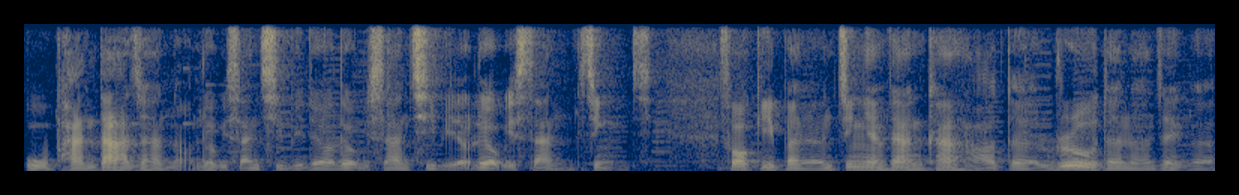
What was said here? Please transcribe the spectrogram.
五盘大战哦，六比三、七比六、六比三、七比六、六比三晋级。Foggy 本人今年非常看好的 Rude 呢，这个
